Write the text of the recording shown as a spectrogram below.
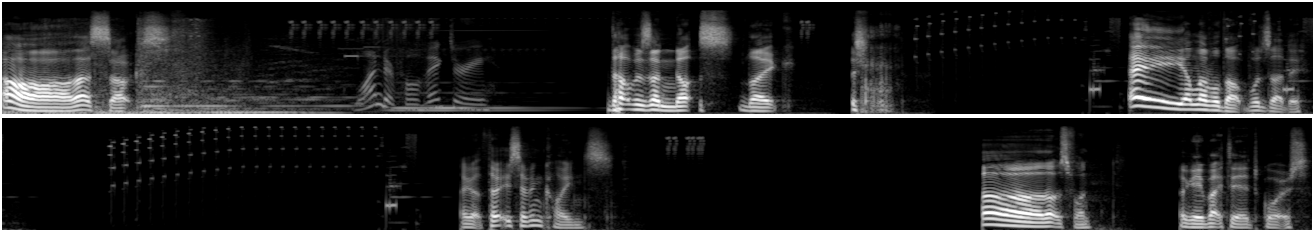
Oh, that sucks. That was a nuts, like... hey, I leveled up. What does that do? I got 37 coins. Oh, that was fun. Okay, back to headquarters.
